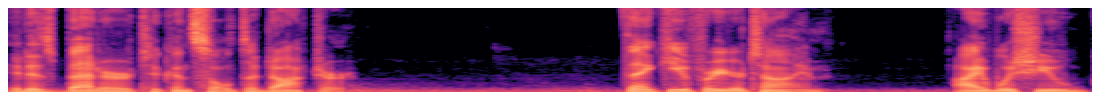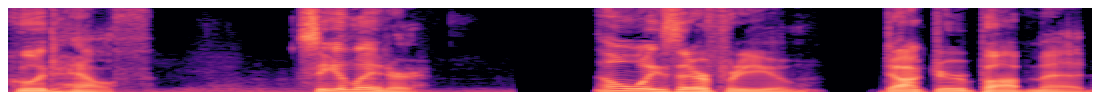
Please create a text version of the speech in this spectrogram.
it is better to consult a doctor. Thank you for your time. I wish you good health. See you later. Always there for you, Dr. PopMed.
